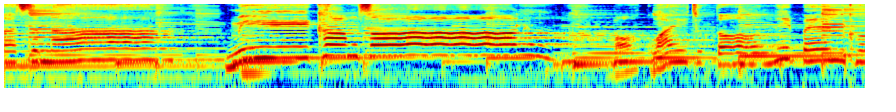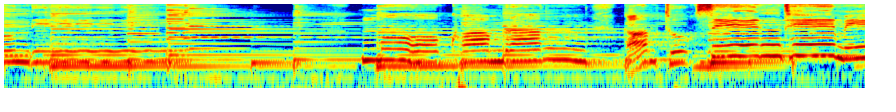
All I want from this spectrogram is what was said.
าสนา มีคำสอน บอกไว้ทุกตอนให้เป็นคนดี มอบความรักกับทุกสิ่งที่มี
